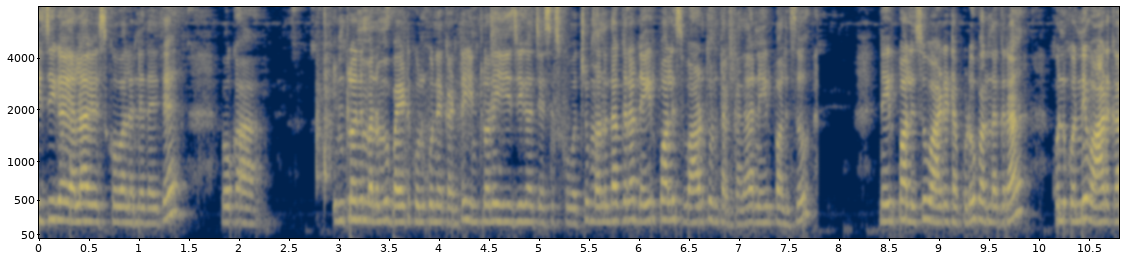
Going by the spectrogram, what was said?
ఈజీగా ఎలా వేసుకోవాలనేది అయితే ఒక ఇంట్లోనే మనము బయట కొనుక్కునే కంటే ఇంట్లోనే ఈజీగా చేసేసుకోవచ్చు. మన దగ్గర నెయిల్ పాలిష్ వాడుతుంటాం కదా నెయిల్ పాలిష్ నెయిల్ పాలిష్ వాడేటప్పుడు మన దగ్గర కొన్ని కొన్ని వాడక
